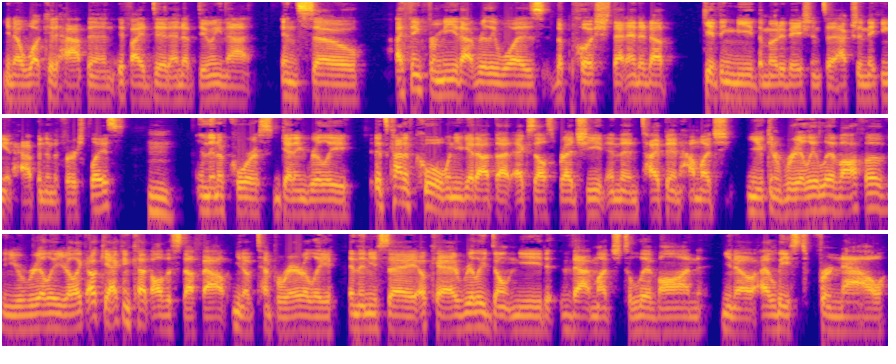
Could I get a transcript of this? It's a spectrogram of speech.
you know, what could happen if I did end up doing that? And so I think for me, that really was the push that ended up giving me the motivation to actually making it happen in the first place. Mm. And then, of course, getting really, it's kind of cool when you get out that Excel spreadsheet and then type in how much you can really live off of. And you really, you're like, okay, I can cut all this stuff out, you know, temporarily. And then you say, okay, I really don't need that much to live on, you know, at least for now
